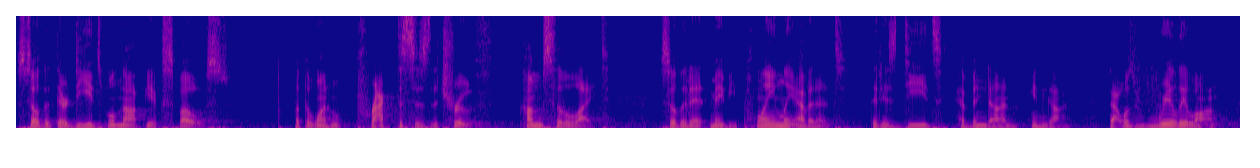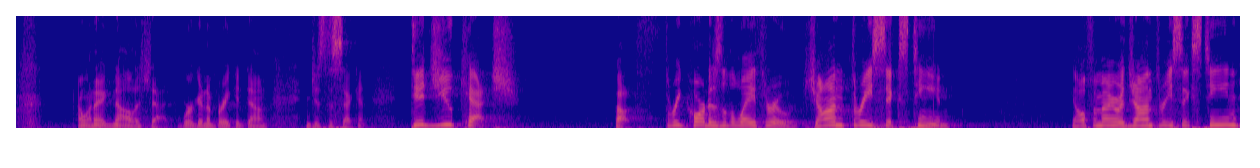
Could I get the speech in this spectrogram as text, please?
so that their deeds will not be exposed but the one who practices the truth comes to the light, so that it may be plainly evident that his deeds have been done in God. That was really long. I want to acknowledge that. We're going to break it down in just a second. Did you catch about three quarters of the way through John 3:16? You all familiar with John 3:16?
